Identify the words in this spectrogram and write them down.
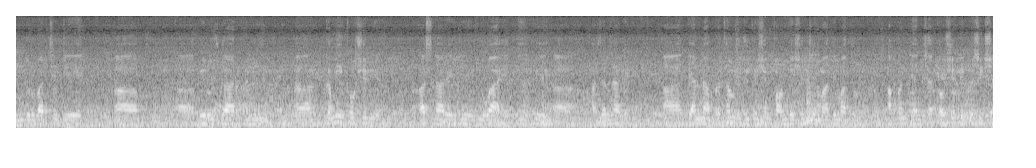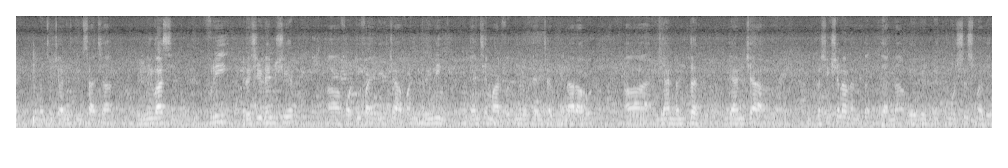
नंदुरबारचे जे बेरोजगार आणि कमी कौशल्य असणारे जे युवा आहेत ते इथे हजर झाले. त्यांना प्रथम एज्युकेशन फाउंडेशनच्या माध्यमातून आपण त्यांच्या कौशल्य प्रशिक्षण पंचेचाळीस दिवसाच्या निवासी फ्री रेसिडेन्शियल फॉर्टी फाय डेच्या आपण ट्रेनिंग त्यांच्या मार्फतीने त्यांच्या घेणार आहोत. यानंतर त्यांच्या प्रशिक्षणानंतर त्यांना वेगवेगळे कोर्सेसमध्ये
